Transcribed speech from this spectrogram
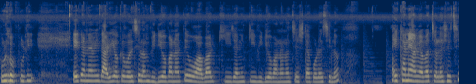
পুরোপুরি। এখানে আমি দাঁড়িয়ে ওকে বলছিলাম, ভিডিও বানাতে। ও আবার কি জানি কি ভিডিও বানানোর চেষ্টা করেছিল। এখানে আমি আবার চলে এসেছি।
